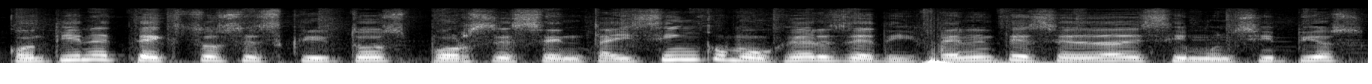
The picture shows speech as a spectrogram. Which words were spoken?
contiene textos escritos por 65 mujeres de diferentes edades y municipios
